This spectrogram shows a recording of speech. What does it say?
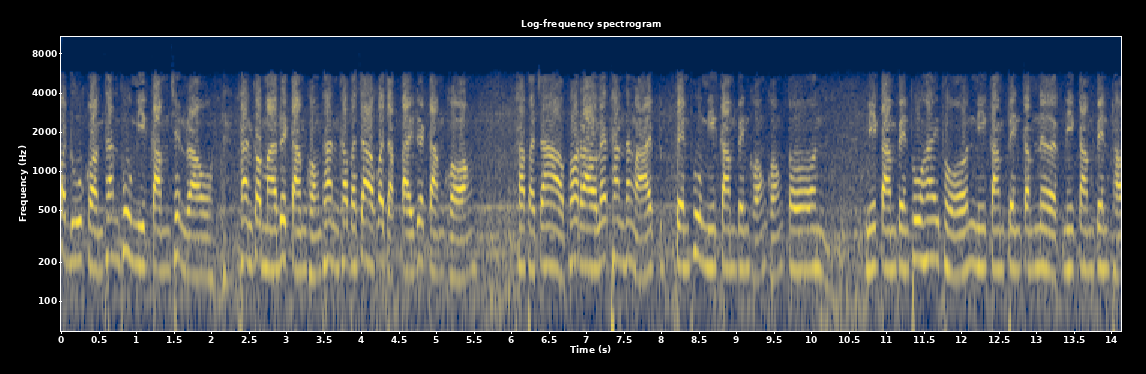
ก็ดูก่อนท่านผู้มีกรรม เช่นเรา ท่านก็มาด้วยกรรมของท่านข้าพเจ้าก็จับไปด้วยกรรมของข้าพเจ้า เพราะเราและท่านทั้งหลายเป็นผู้มีกรรมเป็นของของตน มีกรรมเป็นผู้ให้ผล มีกรรมเป็นกำเนิด มีกรรมเป็นเผ่า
